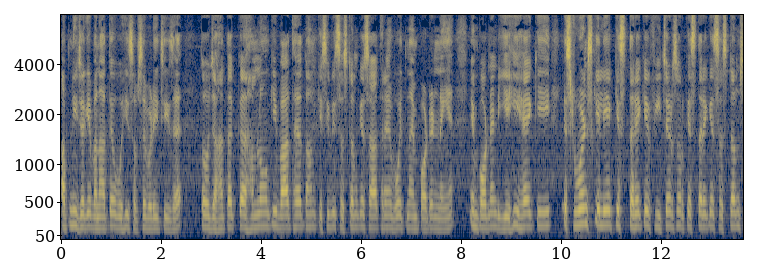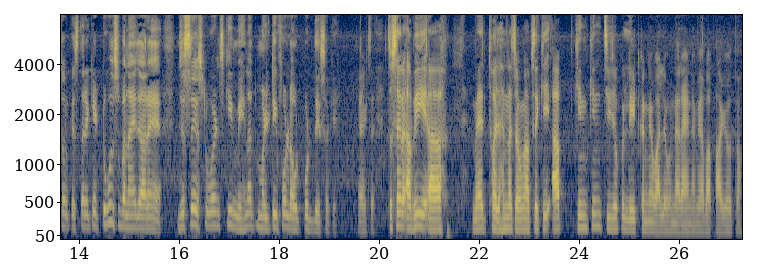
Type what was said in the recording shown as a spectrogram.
अपनी जगह बनाते हो वही सबसे बड़ी चीज़ है। तो जहाँ तक हम लोगों की बात है तो हम किसी भी सिस्टम के साथ रहें वो इतना इम्पोर्टेंट नहीं है। इंपॉर्टेंट यही है कि स्टूडेंट्स के लिए किस तरह के फीचर्स और किस तरह के सिस्टम्स और किस तरह के टूल्स बनाए जा रहे हैं जिससे स्टूडेंट्स की मेहनत मल्टीफोल्ड आउटपुट दे सके। राइट सर तो सर अभी आ, मैं थोड़ा जानना चाहूँगा आपसे कि आप किन किन चीज़ों को लीड करने वाले हो नारायणा में अब आप आगे हो तो?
